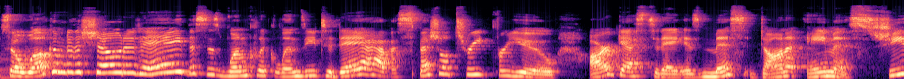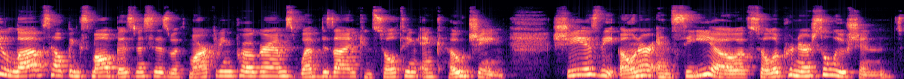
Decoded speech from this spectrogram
So, welcome to the show today. This is One Click Lindsay. Today, I have a special treat for you. Our guest today is Miss Donna Amos. She loves helping small businesses with marketing programs, web design, consulting, and coaching. She is the owner and CEO of Solopreneur Solutions,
